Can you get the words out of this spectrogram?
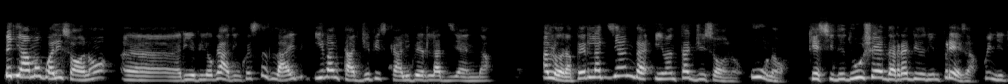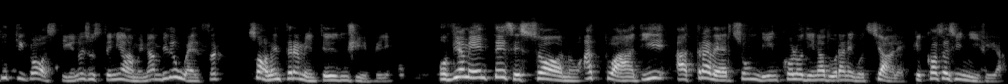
Vediamo quali sono, eh, riepilogati in questa slide, i vantaggi fiscali per l'azienda. Allora, per l'azienda i vantaggi sono, uno, che si deduce dal reddito d'impresa, quindi tutti i costi che noi sosteniamo in ambito welfare sono interamente deducibili. Ovviamente se sono attuati attraverso un vincolo di natura negoziale. Che cosa significa?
